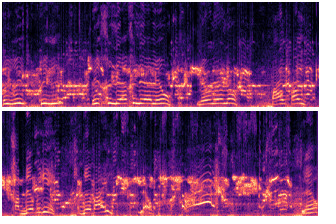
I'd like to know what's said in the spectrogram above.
เฮ้ยเฮ้ยเฮ้ยเฮ้ยขึ้นเรือขึ้นเรือเร็วเร็วเร็วเร็วไปไปขับเรือไปดิขับเรือไปเร็วเร็ว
